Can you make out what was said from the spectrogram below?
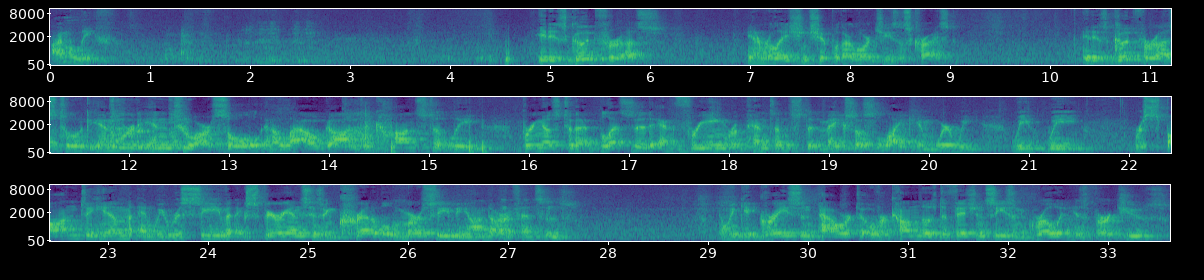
I'm a leaf. it is good for us in relationship with our Lord Jesus Christ. It is good for us to look inward into our soul and allow God to constantly bring us to that blessed and freeing repentance that makes us like Him, where we, we, we respond to Him and we receive and experience His incredible mercy beyond our offenses. And we get grace and power to overcome those deficiencies and grow in His virtues.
